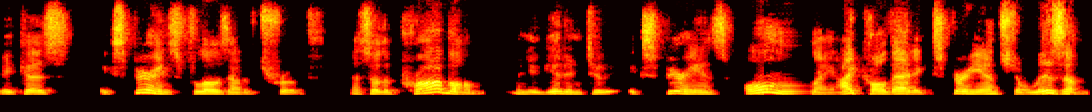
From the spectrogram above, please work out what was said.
because experience flows out of truth. And so the problem when you get into experience only, I call that experientialism.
